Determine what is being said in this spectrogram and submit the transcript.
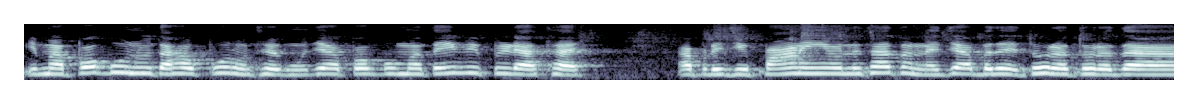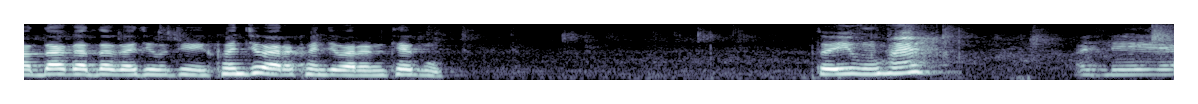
એમાં પગુનું તો હવે પૂરું થઈ ગયું. જ્યાં પગુમાં તો એવી પીડા થાય. આપણે જે પાણી ઓલું થતું ને જ્યાં બધા ધોરા ધોરા દાગા દાગા જેવું થયું, ખંજવારે ખંજવારે ને થેગું. તો એવું, હે? એટલે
